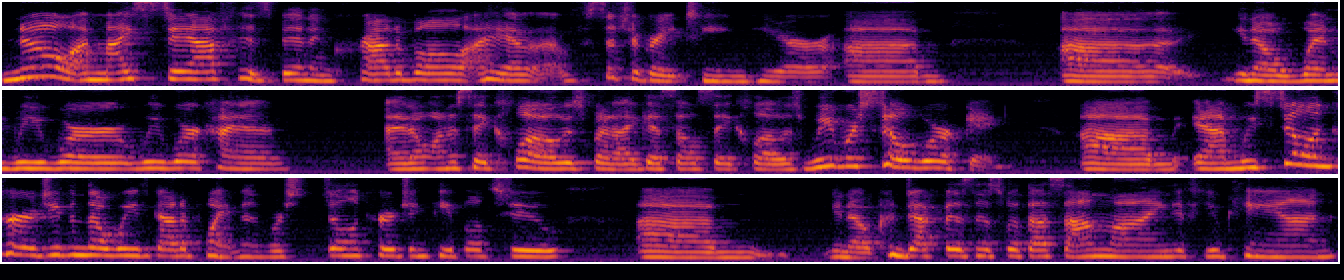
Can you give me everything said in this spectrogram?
No, my staff has been incredible. I have such a great team here. Um, uh, you know, when we were we were kind of, I don't want to say closed, but I guess I'll say closed. We were still working, um, and we still encourage, even though we've got appointment, we're still encouraging people to, um, you know, conduct business with us online if you can,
